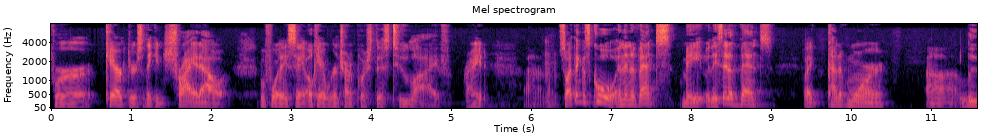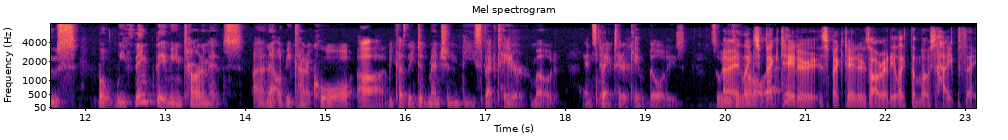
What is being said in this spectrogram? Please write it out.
for characters, so they can try it out before they say, okay, we're going to try to push this to live, right? Um, so I think it's cool. And then events, mate. They said events, like kind of more uh, loose, but we think they mean tournaments, uh, and that would be kind of cool uh, because they did mention the spectator mode and spectator yep. capabilities. So what do you think like spectator, that? spectator is already like the most hype thing.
